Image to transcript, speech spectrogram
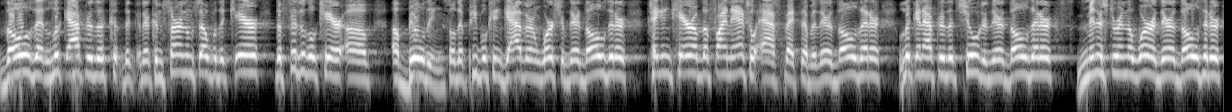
those that look after the, the that concern themselves with the care, the physical care of a building so that people can gather and worship. There are those that are taking care of the financial aspect of it. There are those that are looking after the children. There are those that are ministering the word. There are those that are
